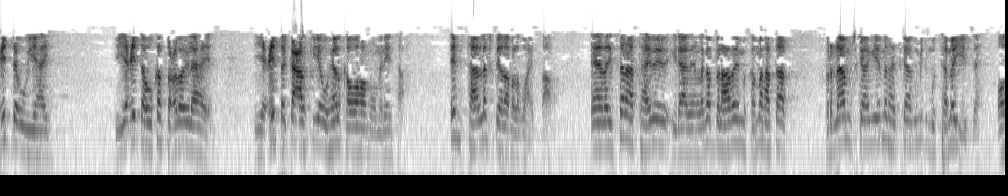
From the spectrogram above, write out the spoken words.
Cidda uu yahay iyo cidda uu ka socdo ilaahay iyo cidda gacalkiiyo uu heelka u ahoo mu'miniinta intaa lafteedaba lagu haystaaba eedaysanaad tahay bay yidhaahdeen laga bilaabo iminka mar haddaad barnaamijkaaga iyo manhajkaagu mid mutamayis ah oo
